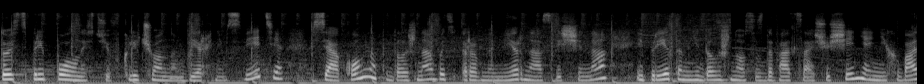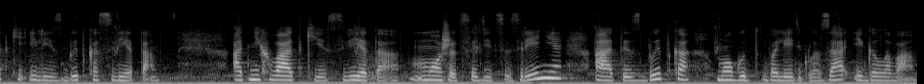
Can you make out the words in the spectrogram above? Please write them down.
То есть при полностью включенном верхнем свете вся комната должна быть равномерно освещена и при этом не должно создаваться ощущение нехватки или избытка света. От нехватки света может садиться зрение, а от избытка могут болеть глаза и голова.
